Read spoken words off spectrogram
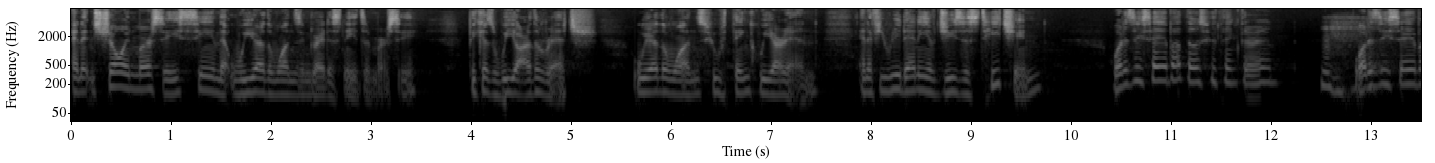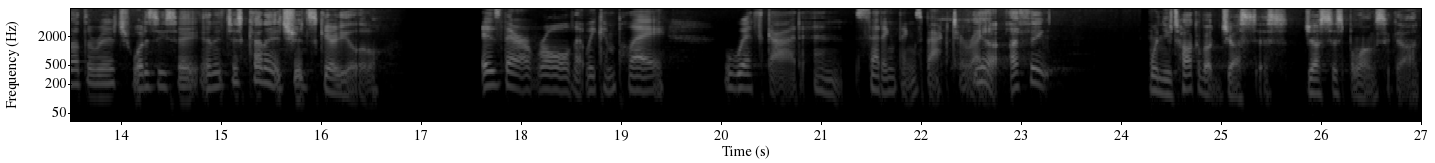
And in showing mercy, seeing that we are the ones in greatest needs of mercy because we are the rich, we are the ones who think we are in. And if you read any of Jesus' teaching, what does he say about those who think they're in? What does he say about the rich? What does he say? And it just kind of it should scare you a little. Is there a role that we can play with God and setting things back to right? Yeah, I think when you talk about justice, justice belongs to God.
